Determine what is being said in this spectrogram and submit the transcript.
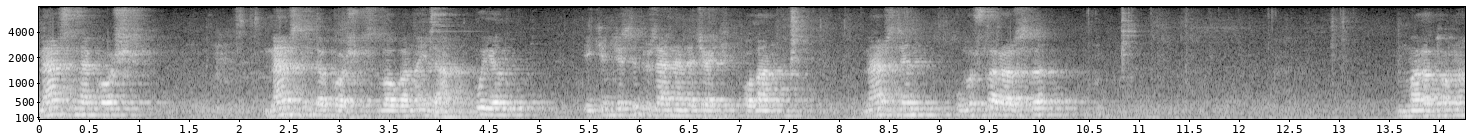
Mersin'e koş, Mersin'de koş sloganıyla bu yıl ikincisi düzenlenecek olan Mersin Uluslararası Maratonu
